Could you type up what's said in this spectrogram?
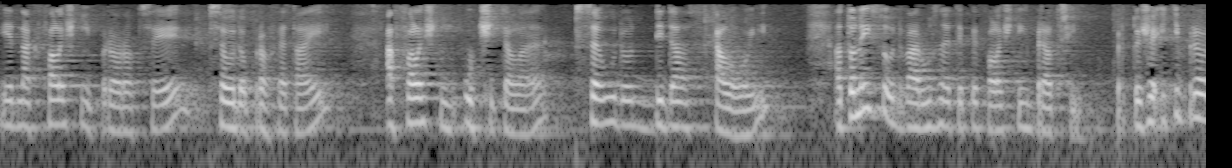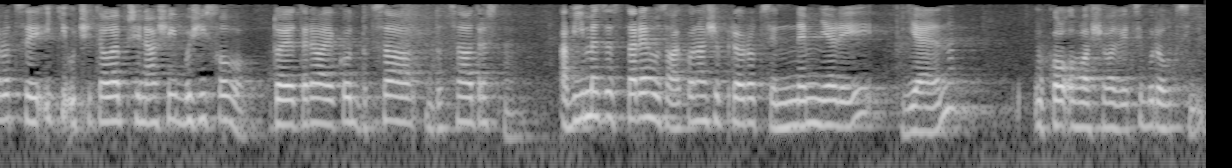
jednak falešní proroci, pseudoprofetaj, a falešní učitele, pseudodidaskaloj. A to nejsou dva různé typy falešných bratří. protože i ti proroci, i ti učitelé přinášejí boží slovo. To je teda jako docela, docela trestné. A víme ze starého zákona, že proroci neměli jen úkol ohlašovat věci budoucí,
